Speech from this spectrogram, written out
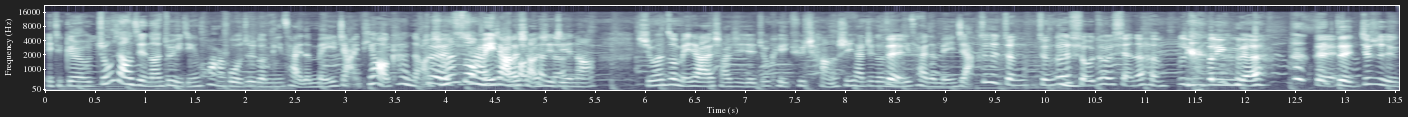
It Girl 钟小姐呢，就已经画过这个迷彩的美甲，挺好看的啊。喜欢做美甲的小姐姐呢，喜欢做美甲的小姐姐就可以去尝试一下这个迷彩的美甲。就是整整个手就会显得很 bling bling 的。对对，就是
